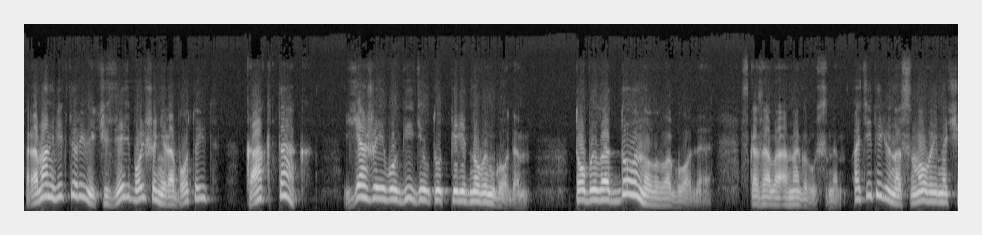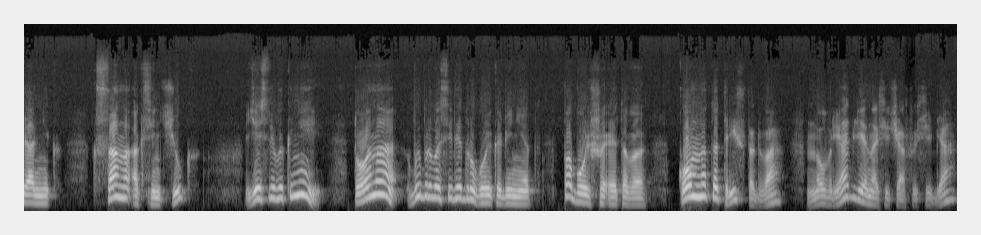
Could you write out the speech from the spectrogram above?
Роман Викторович здесь больше не работает». «Как так? Я же его видел тут перед Новым годом». «То было до Нового года», — сказала она грустно. «А теперь у нас новый начальник, Ксана Аксенчук. Если вы к ней, то она выбрала себе другой кабинет, побольше этого, комната 302, но вряд ли она сейчас у себя».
